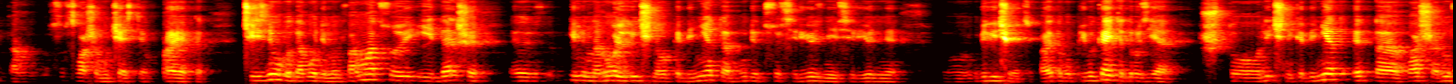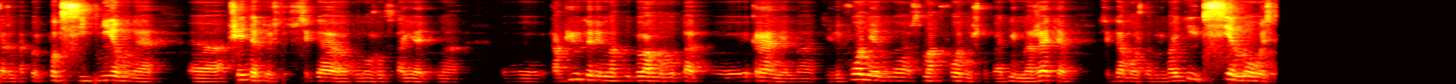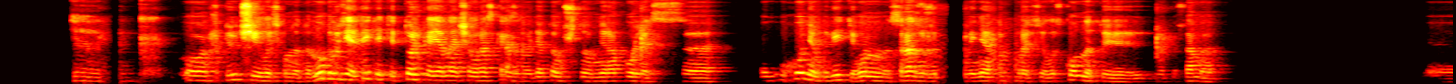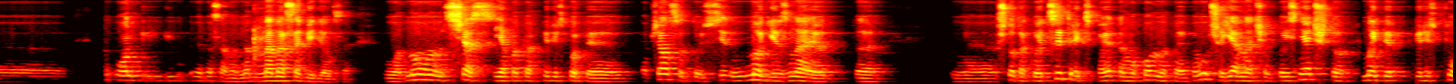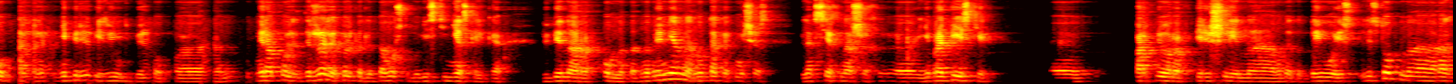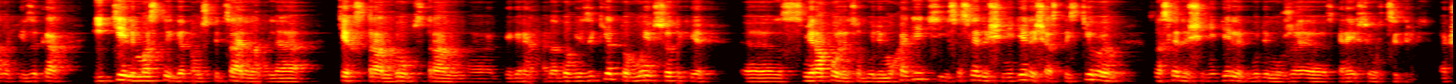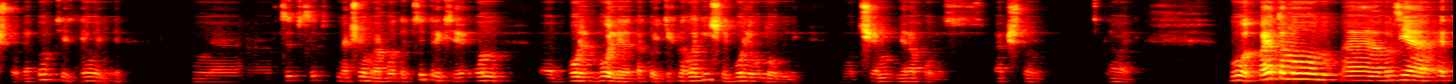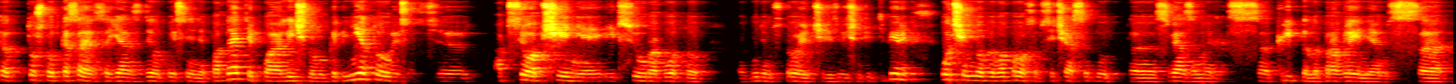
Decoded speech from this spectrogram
там, с вашим участием в проектах. Через него мы доводим информацию, и дальше э, именно роль личного кабинета будет все серьезнее и серьезнее увеличиваться. Поэтому привыкайте, друзья, что личный кабинет – это ваше, ну, скажем, такое повседневное э, общение, то есть всегда он должен стоять на э, компьютере, на главном экране, на телефоне, на смартфоне, чтобы одним нажатием всегда можно войти, и все новости включилась комната. Ну, друзья, видите, только я начал рассказывать о том, что Мирополис э, уходим, видите, он сразу же меня попросил из комнаты, это самое, э, он это самое, на, на нас обиделся. Вот. Но сейчас я пока в перископе общался, то есть многие знают Э, что такое Citrix, поэтому комната это лучше. Я начал пояснять, что мы перископ, не извините, перископ, а Мирополис держали только для того, чтобы вести несколько вебинаров комнат одновременно, но так как мы сейчас для всех наших э, европейских э, партнеров перешли на вот этот боевой листок на разных языках, и телемосты готовы специально для тех стран, групп стран, где говорят на одном языке, то мы все-таки Э, с Мирополиса будем уходить, и со следующей недели, сейчас тестируем, на следующей неделе будем уже, скорее всего, в Citrix. Так что готовьтесь, делайте, э, начнем работать в Citrix. Он э, более, более такой технологичный, более удобный, вот, чем Мирополис. Так что давайте. Вот, поэтому, друзья, это то, что касается, я сделал пояснение по дате, по личному кабинету, то есть все общение и всю работу будем строить через личники. Теперь очень много вопросов сейчас идут, э, связанных с криптонаправлением, с э,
